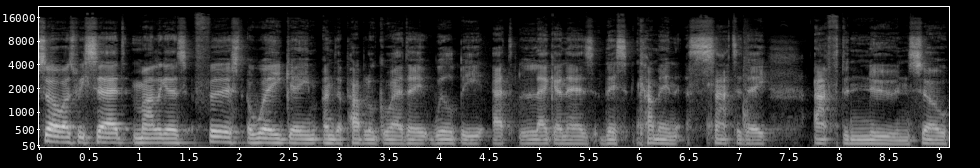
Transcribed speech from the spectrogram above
So, as we said, Malaga's first away game under Pablo Guede will be at Leganés this coming Saturday afternoon. So,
